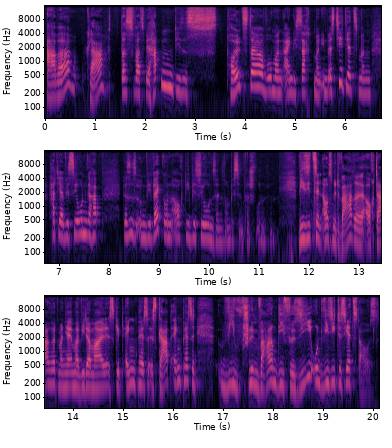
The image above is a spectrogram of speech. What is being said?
Aber klar, das, was wir hatten, dieses Polster, wo man eigentlich sagt, man investiert jetzt, man hat ja Visionen gehabt, das ist irgendwie weg und auch die Visionen sind so ein bisschen verschwunden. Wie sieht es denn aus mit Ware? Auch da hört man ja immer wieder mal, es gibt Engpässe, es gab Engpässe. Wie schlimm waren die für Sie und wie sieht es jetzt aus?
